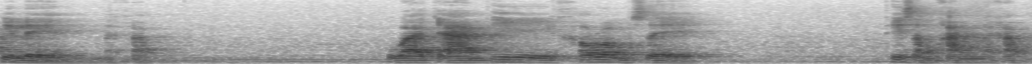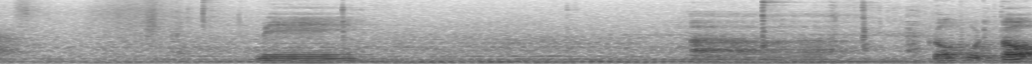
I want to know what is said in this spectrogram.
พิเรนนะครับครูบาอาจารย์ที่เข้าร่วมเสก ที่สำคัญนะครับ มีหลวงปู่โต๊ะ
